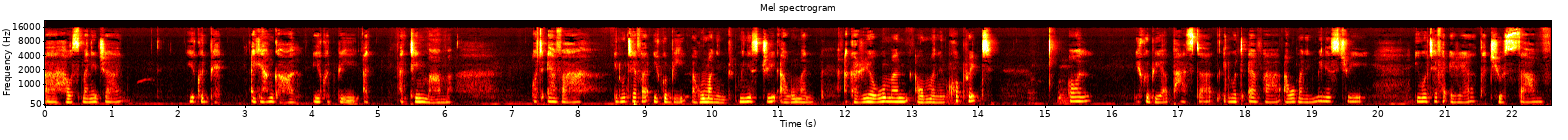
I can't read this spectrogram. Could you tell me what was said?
a house manager, you could be a, a young girl, you could be a, a teen mom, whatever, in whatever, you could be a woman in ministry, a woman a career woman, a woman in corporate, all you could be a pastor in whatever, a woman in ministry, in whatever area that you serve.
